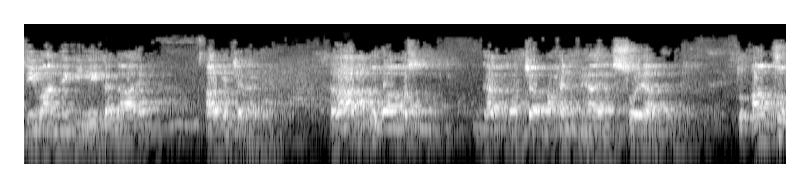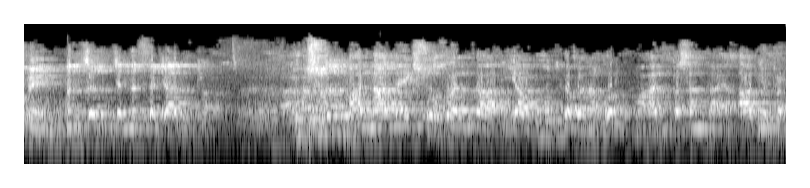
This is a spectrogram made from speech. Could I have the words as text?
दीवाने की एक अदा है। आगे चला गया। रात को वापस घर पहुँचा, महल में आया, सोया। तो आँखों में मंजर जन्नत का जाग उठा। खूबसूरत महल्लात है, एक सुख रंग का याकूत का बना हुआ महल पसंद आया। आगे बढ़।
